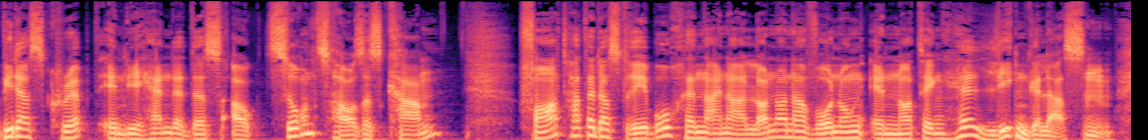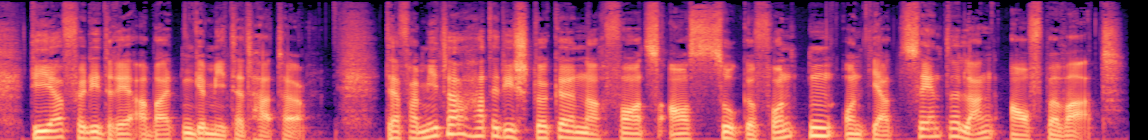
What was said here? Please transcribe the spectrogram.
wie das Skript in die Hände des Auktionshauses kam. Ford hatte das Drehbuch in einer Londoner Wohnung in Notting Hill liegen gelassen, die er für die Dreharbeiten gemietet hatte. Der Vermieter hatte die Stücke nach Fords Auszug gefunden und jahrzehntelang aufbewahrt.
